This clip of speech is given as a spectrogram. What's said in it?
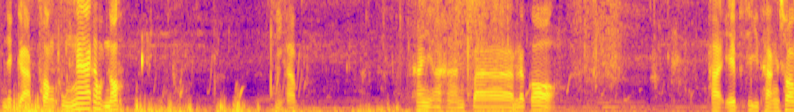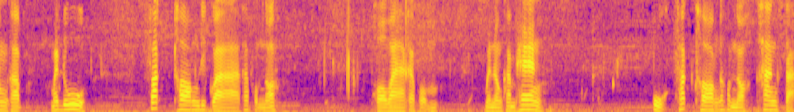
บรรยากาศท้องทุ่งนาครับผมเนาะนี่ครับ ให้อาหารปลาแล้วก็พา FC ทางช่องครับ มาดูฟักทองดีกว่าครับผมเนาะ พอว่าครับผมเมืองหนองคำแพงปลูกฟักทองครับผมเนาะข้างสระ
